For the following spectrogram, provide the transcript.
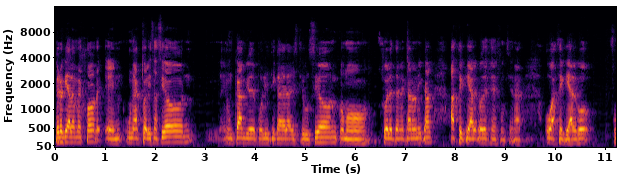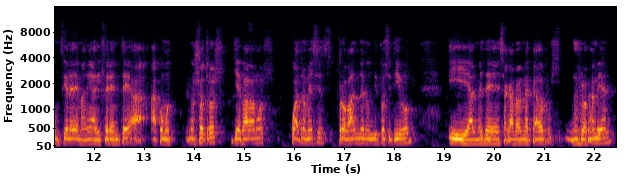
pero que a lo mejor en una actualización, en un cambio de política de la distribución, como suele tener Canonical, hace que algo deje de funcionar o hace que algo funcione de manera diferente a, como nosotros llevábamos cuatro meses probando en un dispositivo y al mes de sacarlo al mercado pues nos lo cambian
